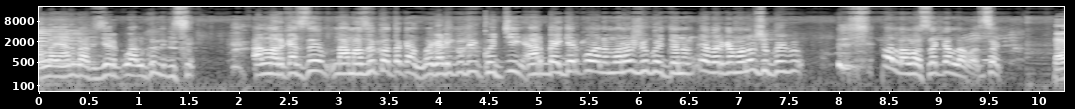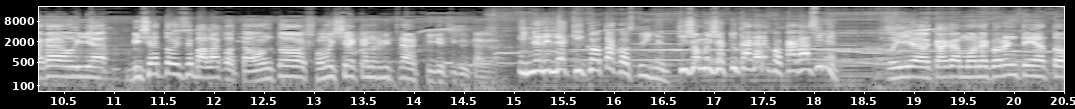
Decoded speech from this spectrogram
আল্লাহ আর বাতিজের কোয়াল খুলে দিছে। আল্লাহর কাছে নামাজে কত কান্দা গাড়ি কুদি করছি আর বাইকের কোয়ালে মনে সুখ হইতো না। এবার কা মনে সুখ হইব? আল্লাহ বাসাক আল্লাহ বাসাক। কাকা ওই বিষয় তো হয়েছে বালা কথা। অন্ত সমস্যা একখানের ভিতরে আটকে গেছি কই কাকা? ইন্নালিল্লাহ কি কথা কস তুই কি সমস্যা? তুই কাগারে ক কাগা আসি না? ওই কাকা মনে করেন টিয়া তো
